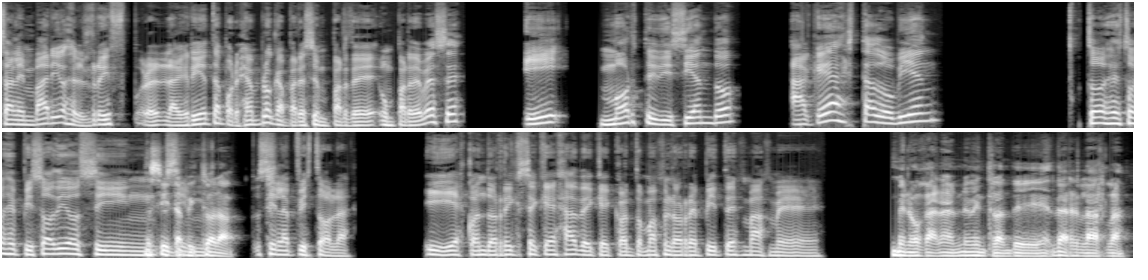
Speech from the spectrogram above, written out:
Salen varios, el riff, la grieta, por ejemplo, que aparece un par de, un par de veces. Y Morty diciendo, ¿a qué ha estado bien todos estos episodios sin, sin, la pistola? Sin la pistola. Y es cuando Rick se queja de que cuanto más me lo repites, más me... Menos ganas me entran de, arreglarla.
